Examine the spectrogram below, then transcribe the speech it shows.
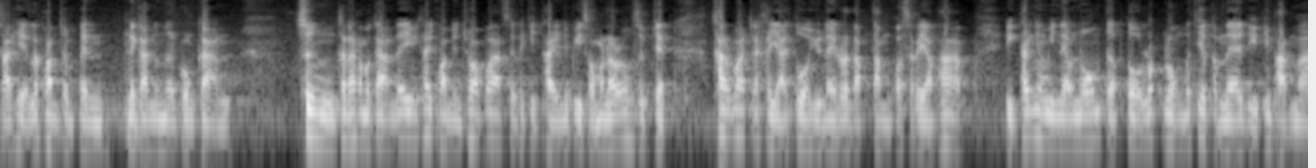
สาเหตุและความจำเป็นในการดำเนินโครงการ ซึ่งคณะกรรมการได้ให้ความเห็นชอบว่าเศรษฐกิจไทยในปี 2567 คาดว่าจะขยายตัวอยู่ในระดับต่ำกว่าศักยภาพ อีกทั้งยังมีแนวโน้มเติบโตลดลงเมื่อเทียบกับในอดีตที่ผ่านมา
